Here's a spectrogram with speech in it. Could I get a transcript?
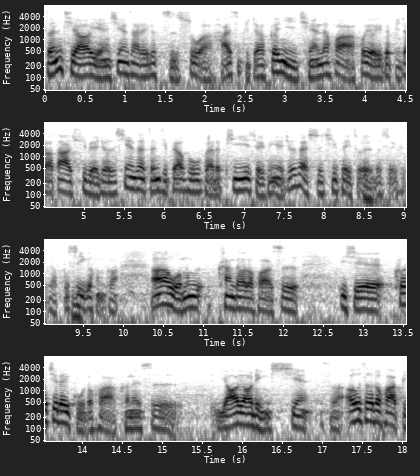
整体而言，现在的一个指数啊，还是比较跟以前的话会有一个比较大的区别，就是现在整体标普五百的 P/E 水平也就在十七倍左右的水平，它不是一个很高。而我们看到的话，是一些科技类股的话，可能是。遥遥领先是吧？欧洲的话比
